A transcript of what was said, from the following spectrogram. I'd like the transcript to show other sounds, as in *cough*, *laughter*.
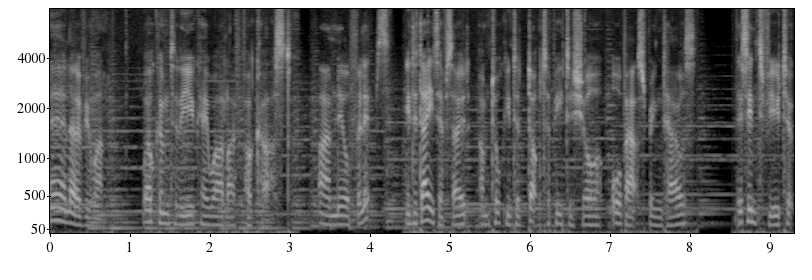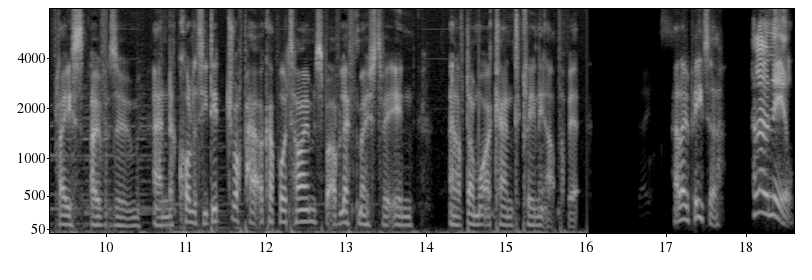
Hello, everyone. Welcome to the UK Wildlife Podcast. I'm Neil Phillips. In today's episode, I'm talking to Dr. Peter Shaw all about springtails. This interview took place over Zoom, and the quality did drop out a couple of times, but I've left most of it in, and I've done what I can to clean it up a bit. Hello, Peter. Hello, Neil.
